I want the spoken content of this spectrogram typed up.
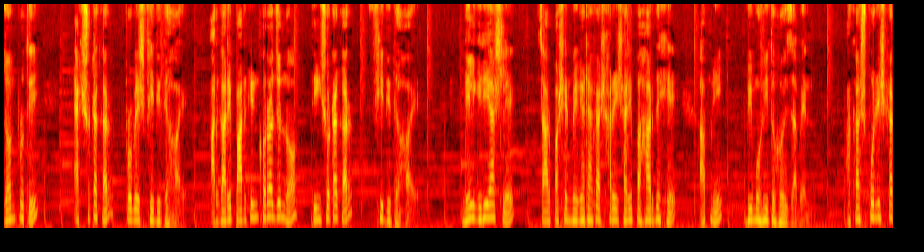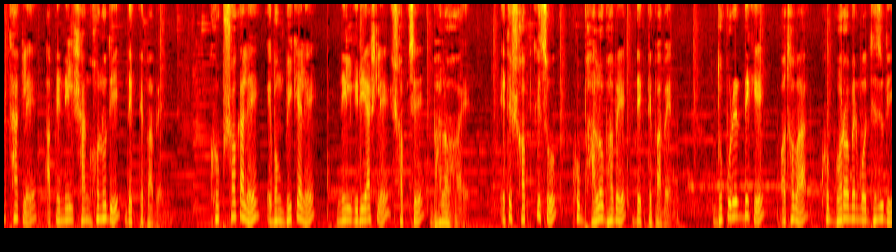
জনপ্রতি একশো টাকার প্রবেশ ফি দিতে হয়, আর গাড়ি পার্কিং করার জন্য তিনশো টাকার ফি দিতে হয়। নীলগিরি আসলে চারপাশের মেঘে ঢাকা সারি সারি পাহাড় দেখে আপনি বিমোহিত হয়ে যাবেন। আকাশ পরিষ্কার থাকলে আপনি নীল সাংহ নদী দেখতে পাবেন। খুব সকালে এবং বিকেলে নীলগিরি আসলে সবচেয়ে ভালো হয়। এতে সবকিছু খুব ভালোভাবে দেখতে পাবেন। দুপুরের দিকে অথবা খুব গরমের মধ্যে যদি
